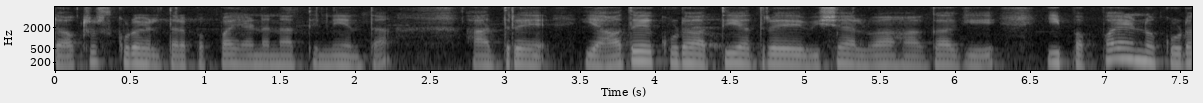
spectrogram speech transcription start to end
ಡಾಕ್ಟರ್ಸ್ ಕೂಡ ಹೇಳ್ತಾರೆ ಪಪ್ಪಾಯಿ ಹಣ್ಣನ್ನು ತಿನ್ನಿ ಅಂತ. ಆದರೆ ಯಾವುದೇ ಕೂಡ ಅತಿ ಆದರೆ ವಿಷ ಅಲ್ವಾ? ಹಾಗಾಗಿ ಈ ಪಪ್ಪಾಯಿ ಹಣ್ಣು ಕೂಡ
